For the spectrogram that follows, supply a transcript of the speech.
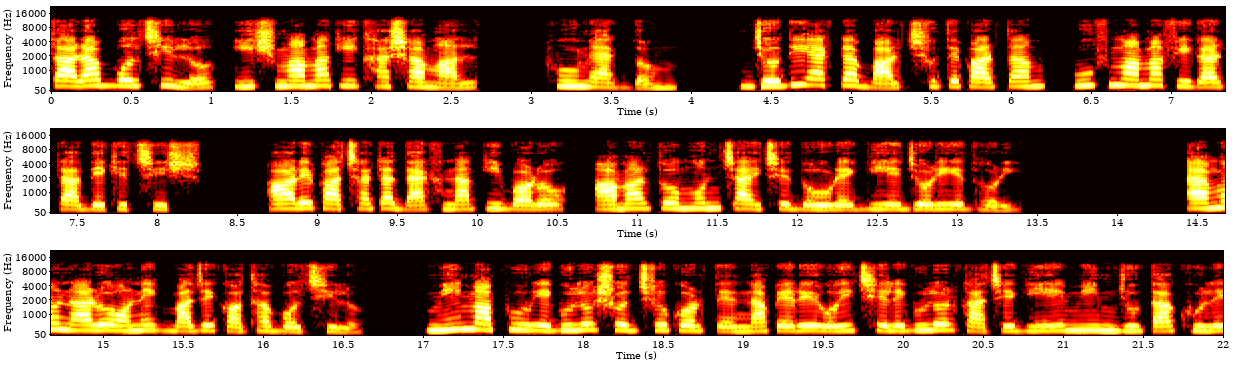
তারা বলছিল ইসমামা কি খাসা মাল। হুম, একদম। যদি একটা বার ছুতে পারতাম, উফ মামা ফিগারটা দেখেছিস। আরে পাছাটা দেখ না কি বড়, আমার তো মন চাইছে দৌড়ে গিয়ে জড়িয়ে ধরি। এমন আরও অনেক বাজে কথা বলছিল। মিম আপু এগুলো সহ্য করতে না পেরে ওই ছেলেগুলোর কাছে গিয়ে মিম জুতা খুলে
